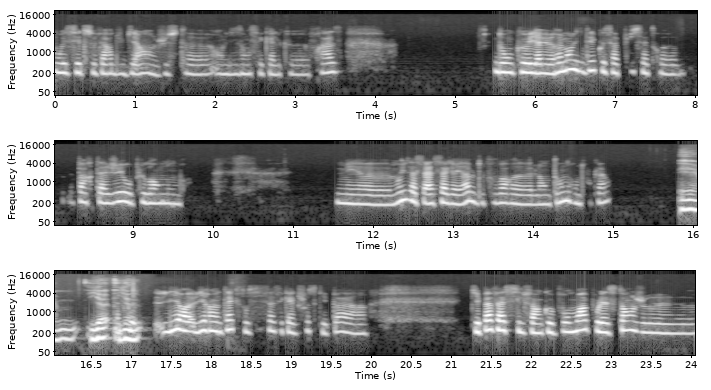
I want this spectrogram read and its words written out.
ou essayer de se faire du bien juste en lisant ces quelques phrases. Donc, il y avait vraiment l'idée que ça puisse être partagé au plus grand nombre. Mais oui, ça c'est assez agréable de pouvoir l'entendre en tout cas. Et il y a, lire, lire un texte aussi, ça c'est quelque chose qui n'est pas qui est pas facile. Enfin, que pour moi, pour l'instant, je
